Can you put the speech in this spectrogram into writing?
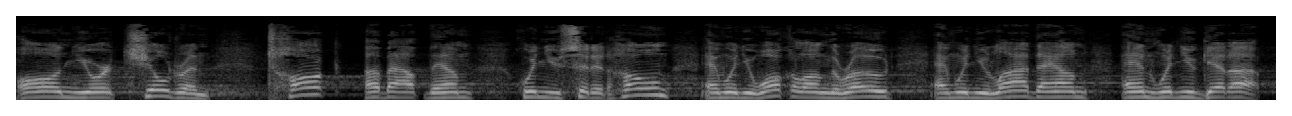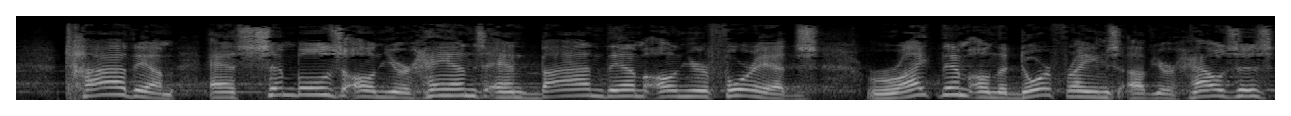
on your children. Talk about them when you sit at home and when you walk along the road and when you lie down and when you get up. Tie them as symbols on your hands and bind them on your foreheads. Write them on the door frames of your houses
